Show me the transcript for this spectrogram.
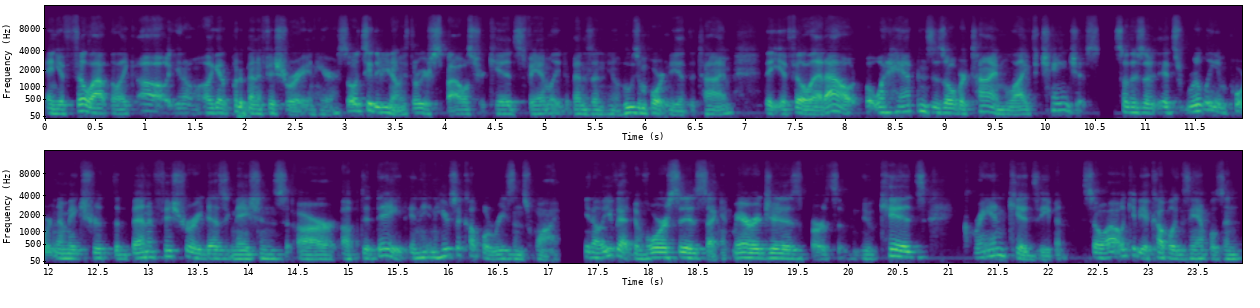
and you fill out like, oh, you know, I got to put a beneficiary in here. So it's either, you know, throw your spouse, your kids, family, depends on, you know, who's important to you at the time that you fill that out. But what happens is over time, life changes. So there's a, it's really important to make sure that the beneficiary designations are up to date. And, and here's a couple of reasons why you know, you've got divorces, second marriages, births of new kids, grandkids even. So I'll give you a couple examples in,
